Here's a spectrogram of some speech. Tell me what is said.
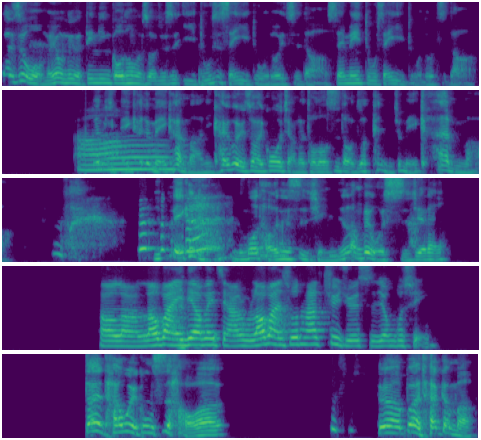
但是我们用那个钉钉沟通的时候，就是已读是谁已读，我都会知道；谁没读，谁已读，我都知道。那、哦、你没看就没看嘛。你开会的时候还跟我讲的头头是道，我说看你就没看嘛。你没看你跟我讨论的事情，你就浪费我时间了、啊。好了，老板一定要 被加入。老板说他拒绝使用不行，但是他为公司好啊，对啊，不然他干嘛？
